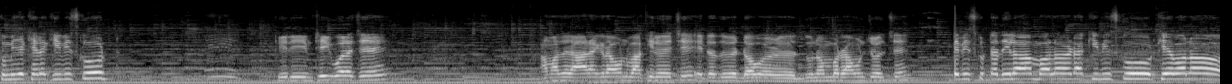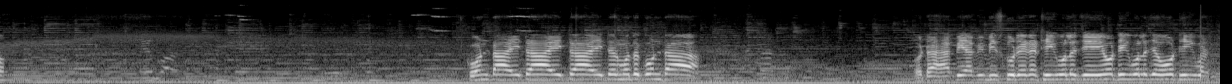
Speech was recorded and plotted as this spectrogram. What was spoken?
তুমি যে খেলে কি বিস্কুট? ক্রিম ঠিক বলেছে। আমাদের আর এক রাউন্ড বাকি রয়েছে, এটা দু নম্বর রাউন্ড চলছে। বিস্কুটটা দিলাম, বলো এটা কি বিস্কুট? খেয়ে বলো। কোনটা? এটা এটা, এটার মধ্যে কোনটা? ওটা হ্যাপি হ্যাপি বিস্কুট, এটা ঠিক বলেছে, এও ঠিক বলেছে, ও ঠিক বলেছে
